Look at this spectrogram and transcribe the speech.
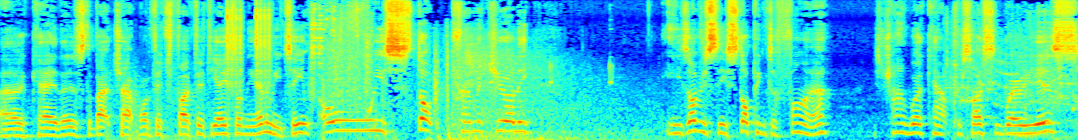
Okay, there's the Batchat 155.58 on the enemy team. Oh, he stopped prematurely. He's obviously stopping to fire. He's trying to work out precisely where he is.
